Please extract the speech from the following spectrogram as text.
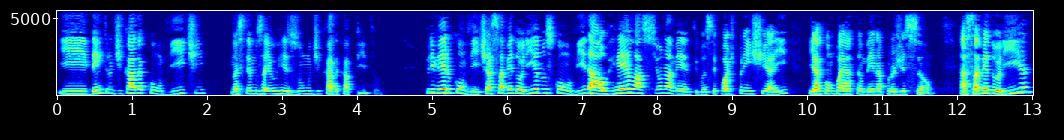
E dentro de cada convite, nós temos aí o resumo de cada capítulo. Primeiro convite: a sabedoria nos convida ao relacionamento, e você pode preencher aí e acompanhar também na projeção. A sabedoria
